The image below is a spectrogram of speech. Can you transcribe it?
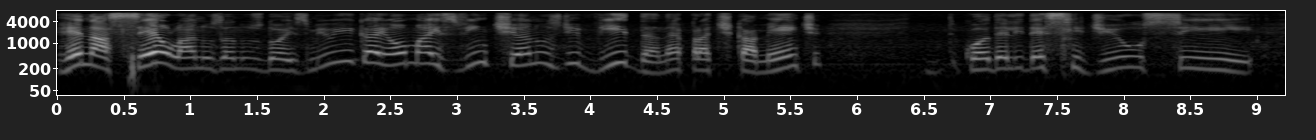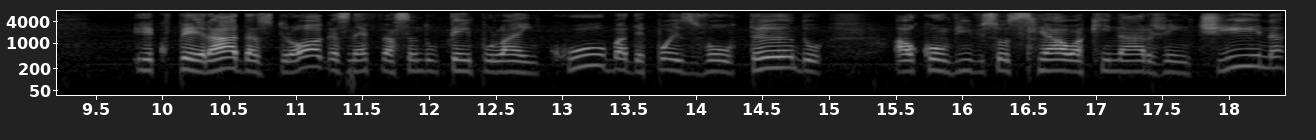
renasceu lá nos anos 2000 e ganhou mais 20 anos de vida, né, praticamente, quando ele decidiu se recuperar das drogas, né, passando um tempo lá em Cuba, depois voltando ao convívio social aqui na Argentina,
